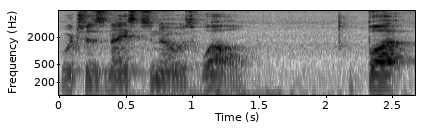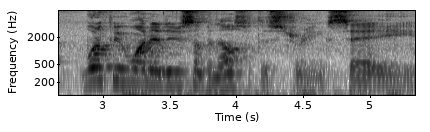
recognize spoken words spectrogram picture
which is nice to know as well. But what if we wanted to do something else with the string? Say,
